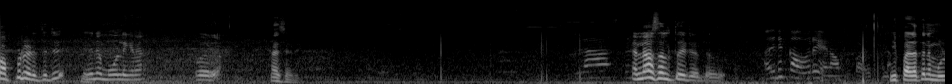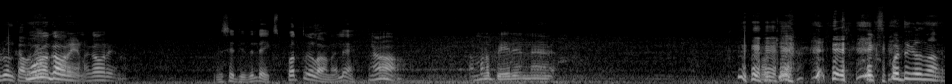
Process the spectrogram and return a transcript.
പപ്പടം എടുത്തിട്ട് ഇതിന്റെ മുകളിൽ ഇങ്ങനെ വേറുക. ആ ശരി. എല്ലാ സ്ഥലത്തുമായിട്ട് എടുത്തത് കവർ ചെയ്യണം ഈ പഴത്തിന് മുഴുവൻ കവർ മുഴുവൻ കവർ ചെയ്യണം കവർ ചെയ്യണം. അത് ശരി ഇതിന്റെ എക്സ്പെർട്ടുകളാണ് അല്ലേ? ആ നമ്മുടെ പേര് തന്നെ എക്സ്പെർട്ടുകൾ എന്നാണ്.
